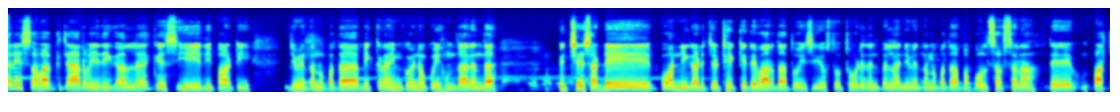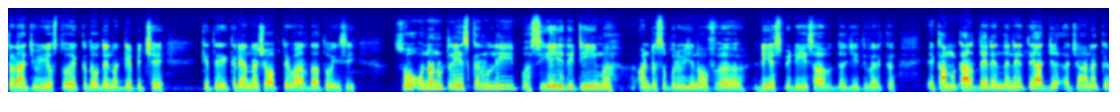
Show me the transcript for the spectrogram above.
ਸਰ ਇਹ ਸਵਾ ਕੁ ਚਾਰ ਵਜੇ ਦੀ ਗੱਲ ਹੈ ਕਿ ਸੀਏ ਦੀ ਪਾਰਟੀ, ਜਿਵੇਂ ਤੁਹਾਨੂੰ ਪਤਾ ਹੈ ਵੀ ਕ੍ਰਾਈਮ ਕੋਈ ਨਾ ਕੋਈ ਹੁੰਦਾ ਰਹਿੰਦਾ ਪਿੱਛੇ ਸਾਡੇ ਭਵਾਨੀਗੜ੍ਹ ਚ ਠੇਕੇ ਤੇ ਵਾਰਦਾਤ ਹੋਈ ਸੀ, ਉਸ ਤੋਂ ਥੋੜੇ ਦਿਨ ਪਹਿਲਾਂ ਜਿਵੇਂ ਤੁਹਾਨੂੰ ਪਤਾ ਆਪਾਂ ਪੁਲਿਸ ਅਫਸਰਾਂ ਤੇ ਪਾਤੜਾਂ ਚ ਵੀ ਉਸ ਤੋਂ ਇੱਕ ਦੋ ਦਿਨ ਅੱਗੇ ਪਿੱਛੇ ਕਿਤੇ ਕਰਿਆਨਾ ਸ਼ਾਪ ਤੇ ਵਾਰਦਾਤ ਹੋਈ ਸੀ। ਸੋ ਉਹਨਾਂ ਨੂੰ ਟਰੇਸ ਕਰਨ ਲਈ ਸੀਆਈਏ ਦੀ team under supervision of DSP D Sahib Daljit Virk ਇਹ ਕੰਮ ਕਰਦੇ ਰਹਿੰਦੇ ਨੇ ਤੇ ਅੱਜ ਅਚਾਨਕ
